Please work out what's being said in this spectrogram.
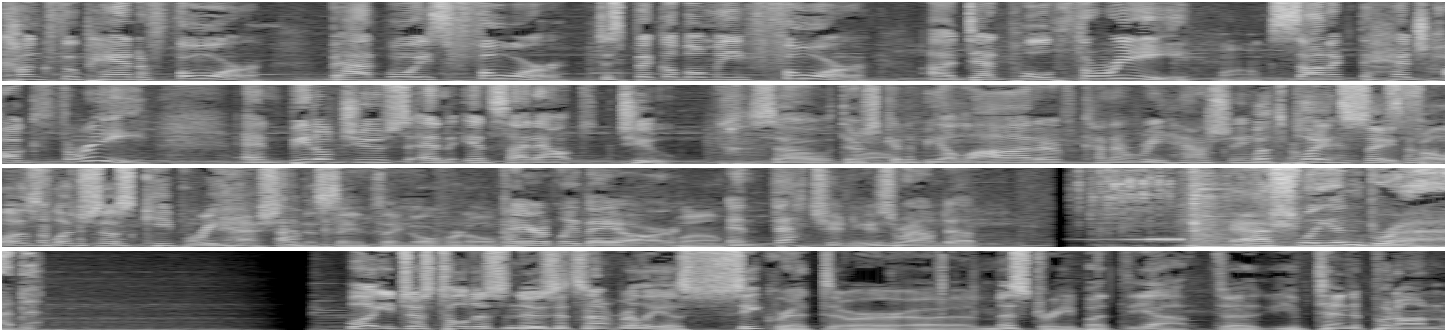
Kung Fu Panda 4, Bad Boys 4, Despicable Me 4, uh, Deadpool 3, Wow. Sonic the Hedgehog 3, and Beetlejuice and Inside Out 2. So there's Wow. going to be a lot of kind of rehashing. Let's play it safe, So- fellas. Let's just keep rehashing the same thing over and over. Apparently they are. Wow. And that's your news roundup. Ashley and Brad. Well, you just told us news. It's not really a secret or a mystery, but yeah, uh, you tend to put on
